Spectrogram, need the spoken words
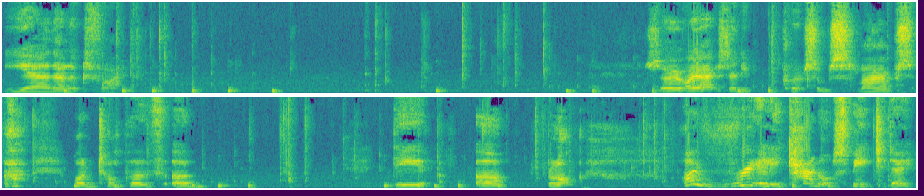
Yeah, that looks fine. So I accidentally put some slabs on top of um, the uh, block. I really cannot speak today.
